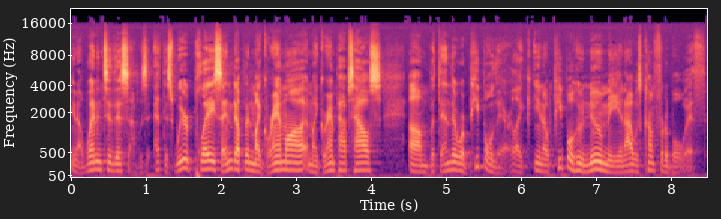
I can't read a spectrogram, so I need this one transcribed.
you know, went into this. I was at this weird place. I ended up in my grandma and my grandpa's house. Um, but then there were people there, like you know, people who knew me and I was comfortable with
